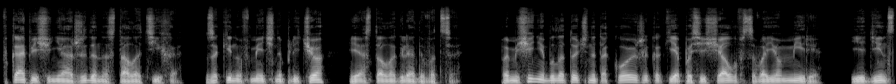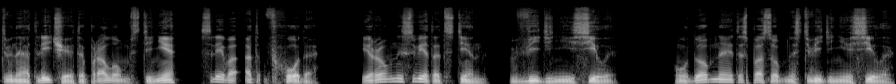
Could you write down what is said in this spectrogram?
В капище неожиданно стало тихо. Закинув меч на плечо, я стал оглядываться. Помещение было точно такое же, как я посещал в своем мире. Единственное отличие — это пролом в стене слева от входа и ровный свет от стен в видении силы. Удобная эта способность видения силы.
